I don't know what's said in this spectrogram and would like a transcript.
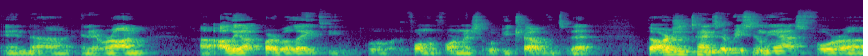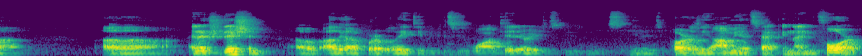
in uh, in Iran, uh, Ali Akbar Velayati, who, the former foreign minister, will be traveling to that. The Argentines have recently asked for uh, uh, an extradition of Ali Akbar Velayati because he's wanted or he's, he's part of the AMIA attack in '94.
